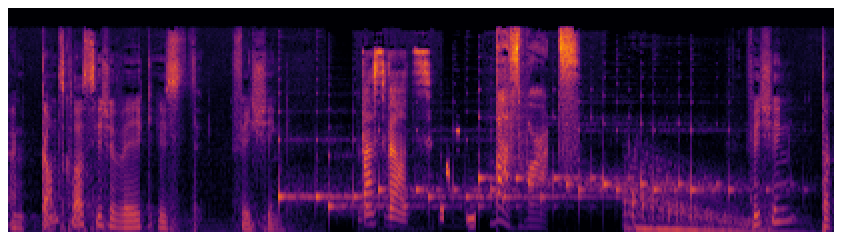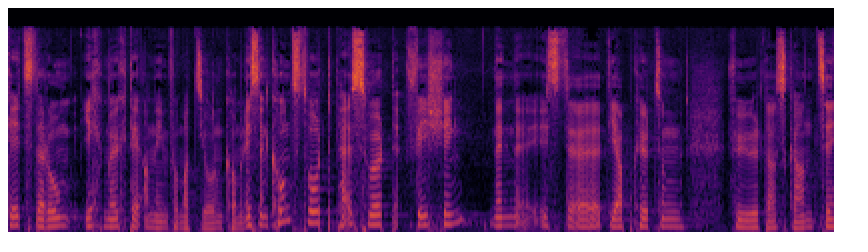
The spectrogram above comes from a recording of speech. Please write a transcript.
Ein ganz klassischer Weg ist Phishing. Buzzwords. Buzzwords. Phishing da geht es darum, ich möchte an Informationen kommen. Ist ein Kunstwort, Password, Phishing, ist äh, die Abkürzung für das Ganze.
